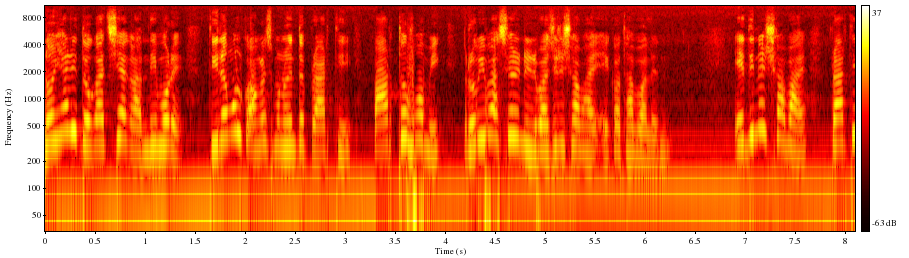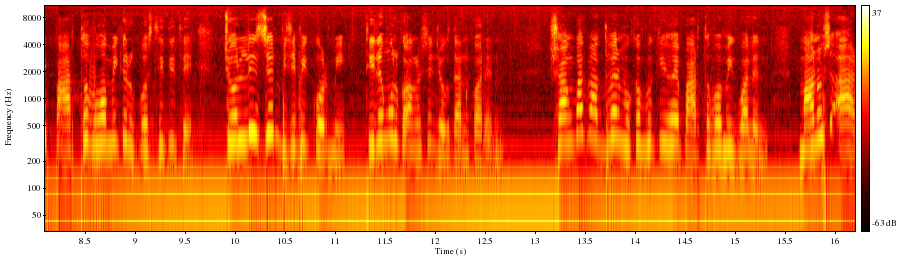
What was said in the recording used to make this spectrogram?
নৈহারি দোগাছিয়া গান্ধী মোড়ে তৃণমূল কংগ্রেস মনোনীত প্রার্থী পার্থ ভৌমিক রবিবাসরী নির্বাচনী সভায় একথা বলেন। এদিনের সভায় প্রার্থী পার্থ ভৌমিকের উপস্থিতিতে চল্লিশ জন বিজেপি কর্মী তৃণমূল কংগ্রেসে যোগদান করেন। সংবাদ মাধ্যমের মুখোমুখি হয়ে পার্থ ভৌমিক বলেন, মানুষ আর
